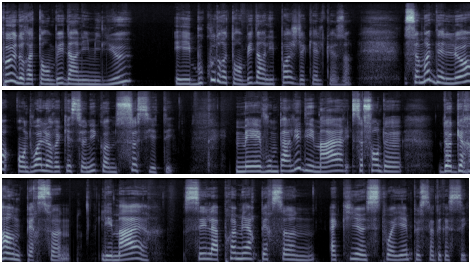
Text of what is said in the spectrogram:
peu de retombées dans les milieux et beaucoup de retombées dans les poches de quelques-uns. Ce modèle-là, on doit le re-questionner comme société. Mais vous me parlez des maires, ce sont de, de grandes personnes. Les maires, c'est la première personne à qui un citoyen peut s'adresser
